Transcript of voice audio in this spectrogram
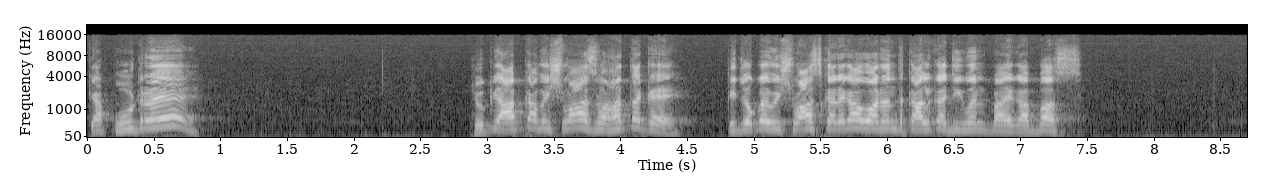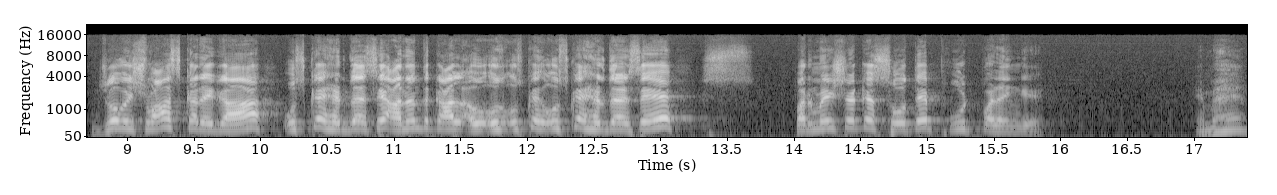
क्या फूट रहे हैं? क्योंकि आपका विश्वास वहाँ तक है कि जो कोई विश्वास करेगा, वो अनंत काल का जीवन पाएगा, बस। जो विश्वास करेगा, उसके हृदय से अनंत काल उसके उसके हृदय से परमेश्वर के सोते फूट पड़ेंगे। Amen.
